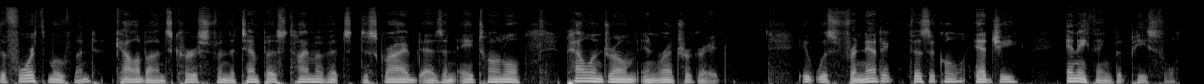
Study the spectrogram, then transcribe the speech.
The fourth movement, Caliban's Curse from the Tempest, Haimovitz described as an atonal palindrome in retrograde. It was frenetic, physical, edgy, anything but peaceful.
